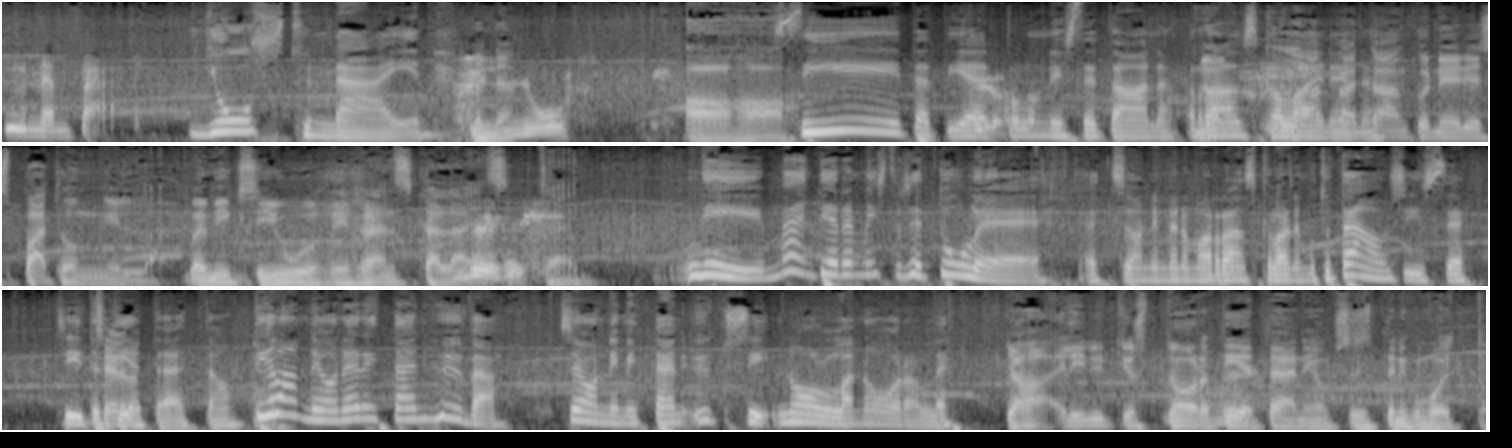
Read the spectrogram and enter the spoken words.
kynnenpäät. Just näin. Mennään. Just. Aha. Siitä tie tunnistetaan ranskalainen. No, lakataanko ne edes patongilla? Vai miksi juuri ranskalaisittain? Niin, mä en tiedä mistä se tulee, että se on nimenomaan ranskalainen, mutta tämä on siis se, siitä Selvä. tietää, että on. Tilanne on erittäin hyvä. Se on nimittäin yksi nolla Nooralle. Jaha, eli nyt jos Noora tietää, niin onko se sitten niinku voitto?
